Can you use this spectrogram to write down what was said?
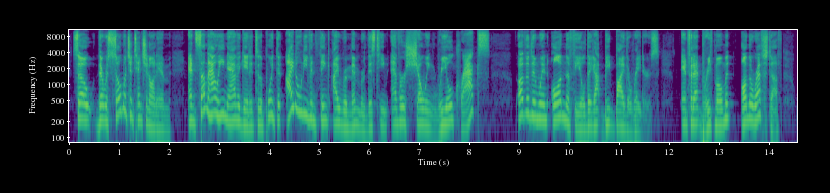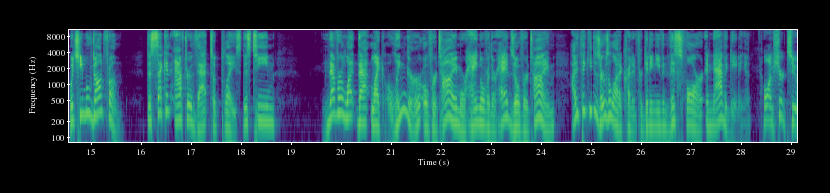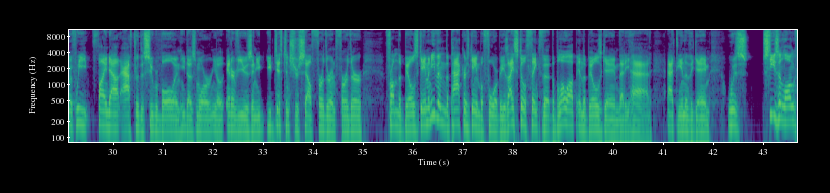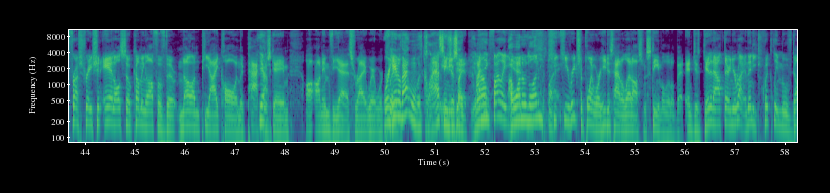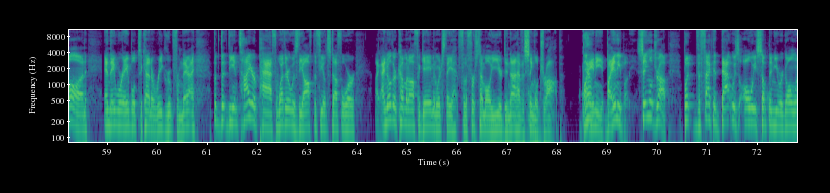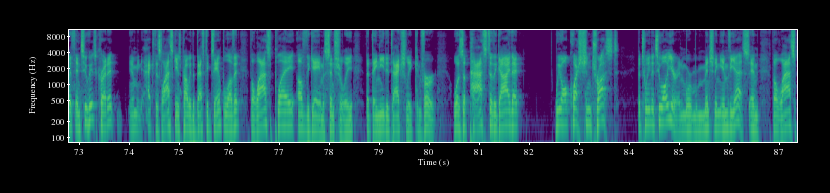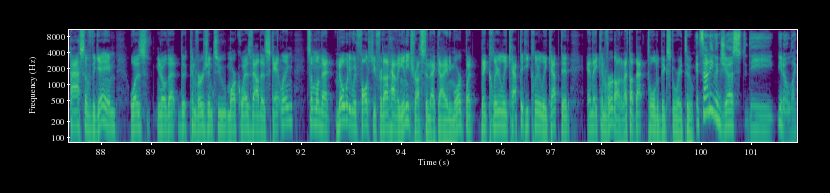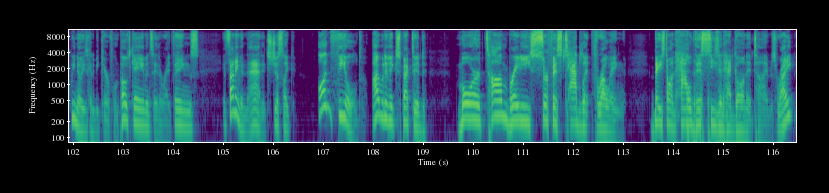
So there was so much attention on him. And somehow he navigated to the point that I don't even think I remember this team ever showing real cracks other than when on the field they got beat by the Raiders. And for that brief moment on the ref stuff, which he moved on from. The second after that took place, this team never let that like linger over time or hang over their heads over time. I think he deserves a lot of credit for getting even this far and navigating it. Well, I'm sure too if we find out after the Super Bowl and he does more, you know, interviews and you, you distance yourself further and further from the Bills game and even the Packers game before, because I still think the the blow up in the Bills game that he had at the end of the game was season long frustration and also coming off of the non PI call in the Packers yeah. game uh, on MVS, right? Where we're we handled that one with class. He's he just did. like, you know, I think finally, I wanted to let him play. He, he, reached a point where he just had to let off some steam a little bit and just get it out there. And you're right. And then he quickly moved on, and they were able to kind of regroup from there. I, but the, the entire path, whether it was the off the field stuff or like I know they're coming off a game in which they, for the first time all year, did not have a single drop by yeah. any by anybody, single drop. But the fact that that was always something you were going with, and to his credit, I mean, heck, this last game is probably the best example of it. The last play of the game, essentially, that they needed to actually convert was a pass to the guy that we all question trust between the two all year. And we're mentioning MVS. And the last pass of the game was, you know, that the conversion to Marquez Valdes Scantling, someone that nobody would fault you for not having any trust in that guy anymore, but they clearly kept it. He clearly kept it. And they convert on it. I thought that told a big story too. It's not even just the, you know, like we know he's going to be careful in post game and say the right things. It's not even that. It's just like on field, I would have expected more Tom Brady surface tablet throwing based on how this season had gone at times, right?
